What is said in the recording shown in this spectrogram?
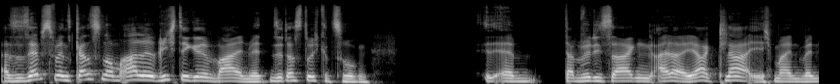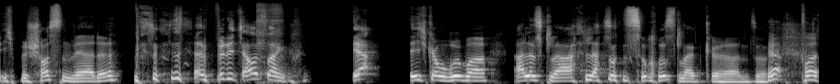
Also selbst wenn es ganz normale, richtige Wahlen, hätten sie das durchgezogen, ähm, dann würde ich sagen, Alter, ja, klar, ich meine, wenn ich beschossen werde, dann würde ich auch sagen, ja, ich komme rüber, alles klar, lass uns zu Russland gehören. So. Ja, voll.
